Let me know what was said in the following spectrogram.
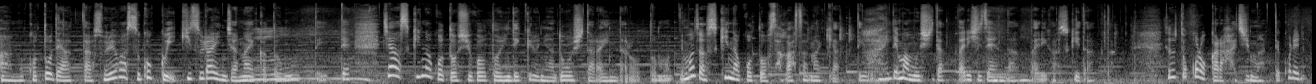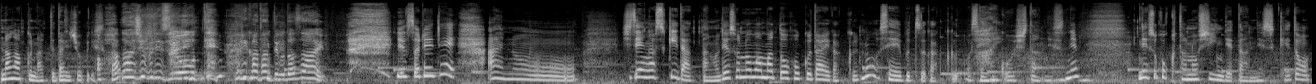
あのことであったらそれはすごく生きづらいんじゃないかと思っていてじゃあ好きなことを仕事にできるにはどうしたらいいんだろうと思ってまずは好きなことを探さなきゃっていうので、まあ、虫だったり自然だったりが好きだった。そういうところから始まってこれ長くなって大丈夫ですか？大丈夫ですよ。たっぷり語ってください。でそれであのー自然が好きだったのでそのまま東北大学の生物学を専攻したんですね。はい、ですごく楽しんでたんですけど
